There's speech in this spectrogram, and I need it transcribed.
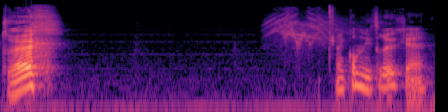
Terug. Hij komt niet terug, hè.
